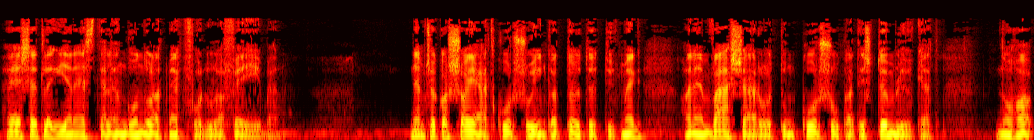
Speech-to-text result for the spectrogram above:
ha esetleg ilyen esztelen gondolat megfordul a fejében. Nem csak a saját korsóinkat töltöttük meg, hanem vásároltunk korsókat és tömlőket, noha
